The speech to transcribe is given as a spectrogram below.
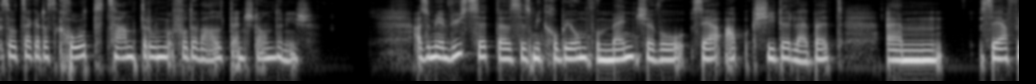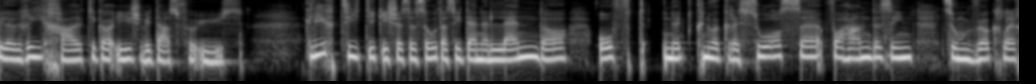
sozusagen das Kotzentrum der Welt entstanden ist? Also wir wissen, dass das Mikrobiom von Menschen, die sehr abgeschieden leben, ähm, sehr viel reichhaltiger ist wie das von uns. Gleichzeitig ist es so, dass in diesen Ländern oft nicht genug Ressourcen vorhanden sind, um wirklich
